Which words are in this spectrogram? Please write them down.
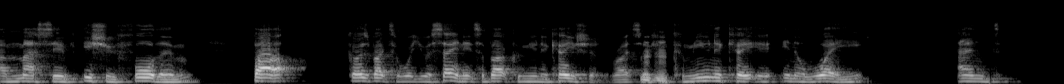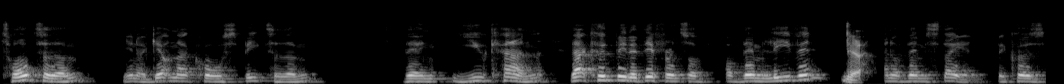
a massive issue for them. But goes back to what you were saying, it's about communication, right? So mm-hmm. if you mm-hmm. communicate it in a way and talk to them, you know, get on that call, speak to them, then you can. That could be the difference of of them leaving, yeah, and of them staying because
